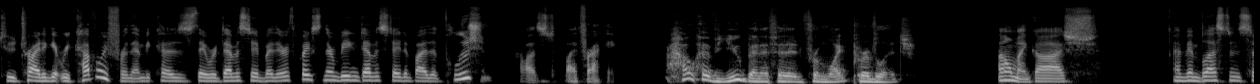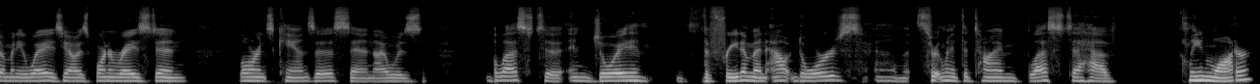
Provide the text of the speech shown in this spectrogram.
to try to get recovery for them because they were devastated by the earthquakes and they're being devastated by the pollution caused by fracking. How have you benefited from white privilege? Oh my gosh. I've been blessed in so many ways. You know, I was born and raised in Lawrence, Kansas, and I was blessed to enjoy the freedom and outdoors. Um, certainly at the time, blessed to have clean water,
